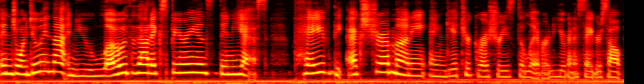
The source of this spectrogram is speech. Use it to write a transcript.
enjoy doing that and you loathe that experience, then yes, pay the extra money and get your groceries delivered. You're going to save yourself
